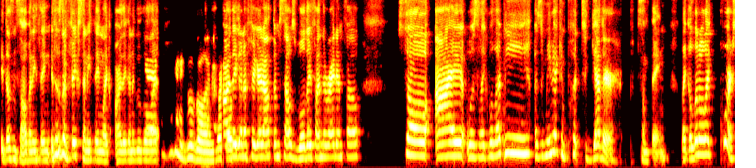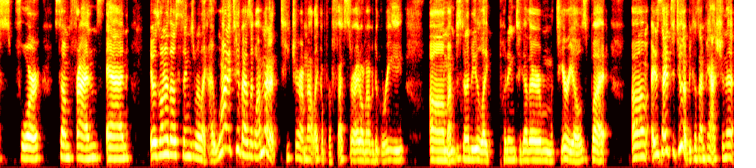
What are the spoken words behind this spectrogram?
it doesn't solve anything. It doesn't fix anything. Like, are they going to Google yeah, it? We're going to Google and are they going to figure it out themselves? Will they find the right info? So I was like, well, let me, I was like, maybe I can put together something like a little like course for some friends. And it was one of those things where like I wanted to, but I was like, well, I'm not a teacher. I'm not like a professor. I don't have a degree. Um, I'm just to be like putting together materials. But um, I decided to do it because I'm passionate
